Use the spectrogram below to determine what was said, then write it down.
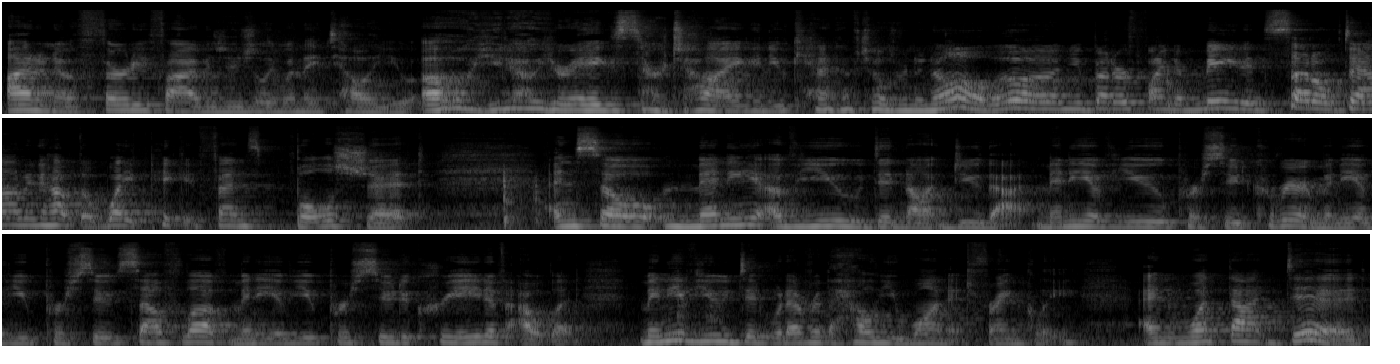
I don't know, 35 is usually when they tell you, oh, you know, your eggs are dying and you can't have children at all. Oh, and you better find a mate and settle down and have the white picket fence bullshit. And so many of you did not do that. Many of you pursued career. Many of you pursued self love. Many of you pursued a creative outlet. Many of you did whatever the hell you wanted, frankly. And what that did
